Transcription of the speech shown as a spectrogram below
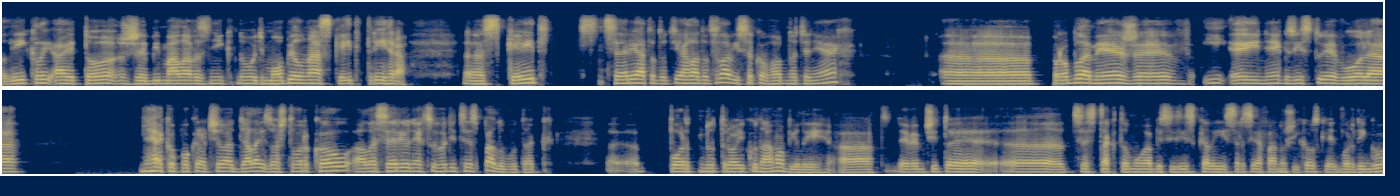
líkli aj to, že by mala vzniknúť mobilná Skate 3 hra. Uh, Skate séria to dotiahla docela vysoko v hodnoteniach. Uh, problém je, že v EA neexistuje vôľa nejako pokračovať ďalej so štvorkou, ale sériu nechcú hodiť cez palubu, tak uh, portnú trojku na mobily a neviem, či to je e, cesta k tomu, aby si získali srdcia fanúšikov skateboardingu?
